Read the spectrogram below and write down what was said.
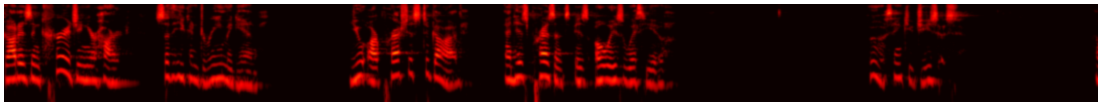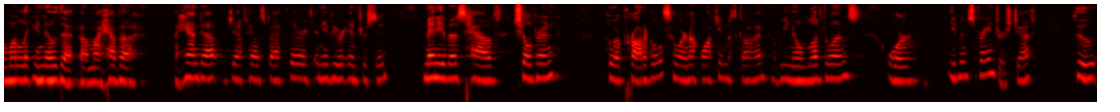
God is encouraging your heart so that you can dream again. You are precious to God, and His presence is always with you. Ooh, thank you, Jesus. I want to let you know that um, I have a, a handout Jeff has back there if any of you are interested. Many of us have children who are prodigals, who are not walking with God, or we know loved ones, or even strangers, Jeff, who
